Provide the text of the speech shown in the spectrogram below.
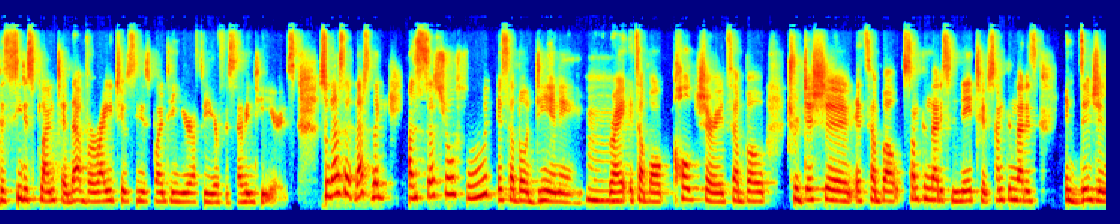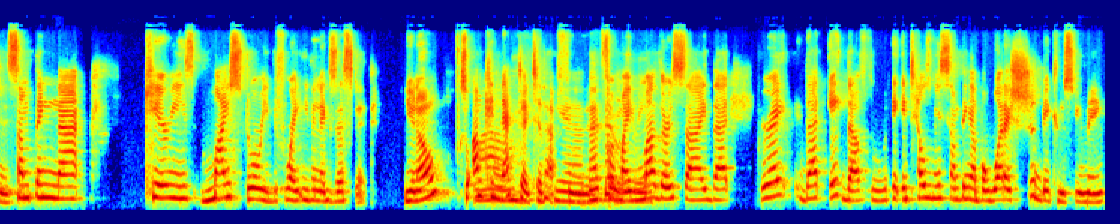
the seed is planted, that variety of seed is planted year after year for 70 years. So that's a, that's like ancestral food is about DNA, mm. right? It's about culture, it's about tradition, it's about something that is native, something that is indigenous, something that carries my story before I even existed. You know, so I'm wow. connected to that yeah, food from my mother's side. That right, that ate that food. It, it tells me something about what I should be consuming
